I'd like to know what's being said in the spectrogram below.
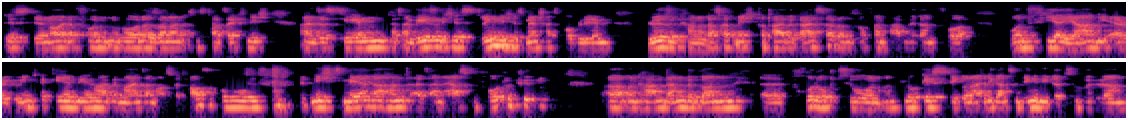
ist, der neu erfunden wurde, sondern es ist tatsächlich ein System, das ein wesentliches, dringliches Menschheitsproblem lösen kann. Und das hat mich total begeistert. Und insofern haben wir dann vor rund vier Jahren die Airy Green Tech GmbH gemeinsam aus der Taufe gehoben, mit nichts mehr in der Hand als einen ersten Prototypen äh, und haben dann begonnen, äh, Produktion und Logistik und all die ganzen Dinge, die dazugehören,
